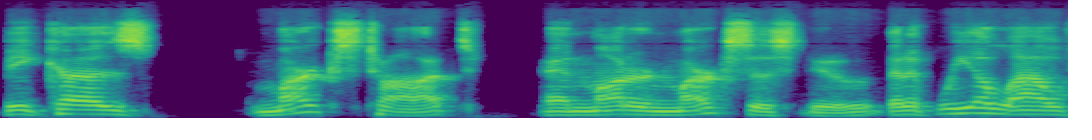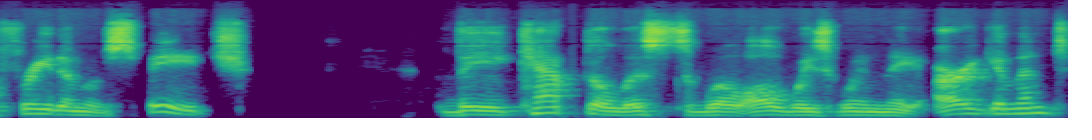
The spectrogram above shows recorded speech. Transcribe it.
Because Marx taught, and modern Marxists do, that if we allow freedom of speech, the capitalists will always win the argument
